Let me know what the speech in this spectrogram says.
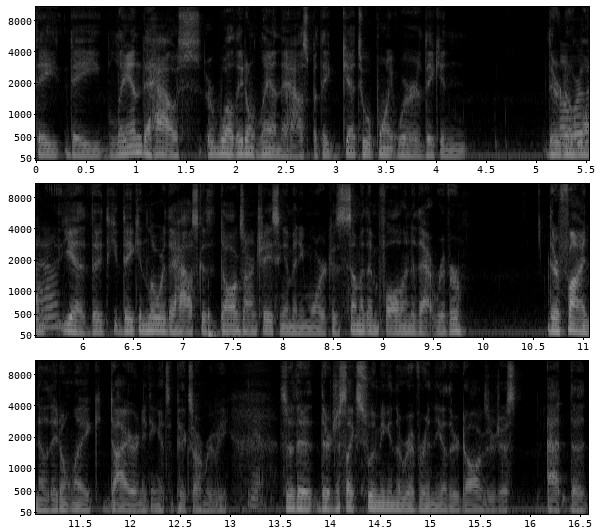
they they land the house or well they don't land the house but they get to a point where they can they're Lower no longer house? yeah they, they can lower the house because the dogs aren't chasing them anymore because some of them fall into that river. They're fine though; they don't like die or anything. It's a Pixar movie, Yeah. so they're they're just like swimming in the river, and the other dogs are just at the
